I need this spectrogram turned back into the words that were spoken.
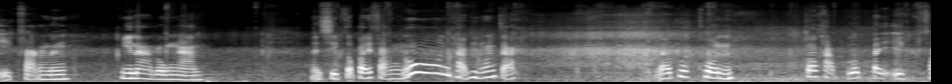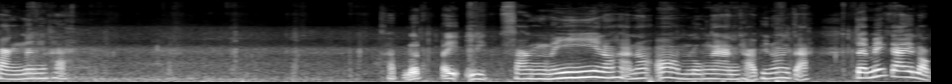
อีกฝั่งหนึ่งนี่หน้าโรงงานไหนสิก็ไปฝั่งโน้นค่ะพี่น้องจ๋า แล้วทุกคนก็ขับรถไปอีกฝั่งหนึ่งค่ะ ขับรถไปอีกฝั่งนี้เนาะค่ะเนาะอ้อมโรงงานค่ะพี่น้องจ๋าแต่ไม่ไกลหรอก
